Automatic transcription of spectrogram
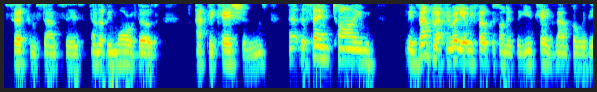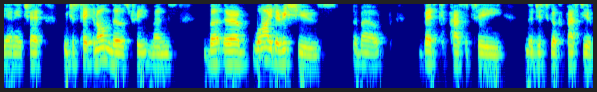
circumstances, and there'll be more of those applications. At the same time, the example I can really only focus on is the UK example with the NHS, which has taken on those treatments, but there are wider issues about bed capacity, logistical capacity of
